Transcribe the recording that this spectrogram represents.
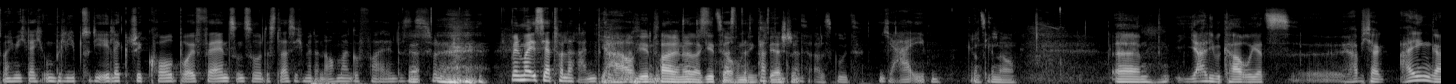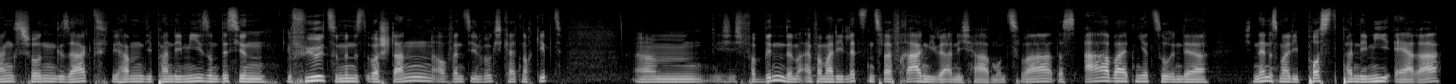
jetzt mache ich mich gleich unbeliebt, so die Electric Callboy-Fans und so, das lasse ich mir dann auch mal gefallen. Das Ja. ist schon, ich meine, man ist ja tolerant. Ja, geworden. auf jeden Fall. Ne? Da geht es ja auch um den Querschnitt. Alles gut. Ja, eben. Ganz Richtig. genau. Ähm, ja, liebe Caro, jetzt äh, habe ich ja eingangs schon gesagt, wir haben die Pandemie so ein bisschen gefühlt, zumindest überstanden, auch wenn es sie in Wirklichkeit noch gibt. Ähm, ich, ich verbinde einfach mal die letzten zwei Fragen, die wir an dich haben. Und zwar das Arbeiten jetzt so in der, ich nenne es mal die Post-Pandemie-Ära.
